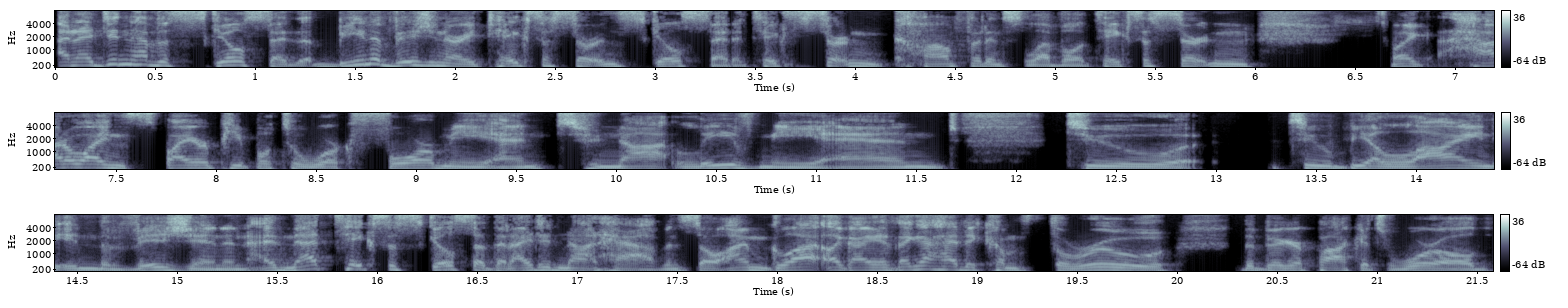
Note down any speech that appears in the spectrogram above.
and I didn't have the skill set. Being a visionary takes a certain skill set. It takes a certain confidence level. It takes a certain, like, how do I inspire people to work for me and to not leave me and to to be aligned in the vision and, and that takes a skill set that i did not have and so i'm glad like i think i had to come through the bigger pockets world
